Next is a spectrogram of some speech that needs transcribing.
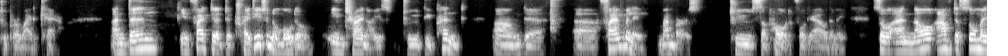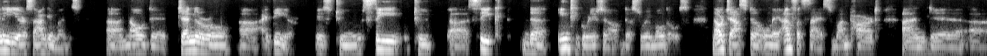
to provide care. And then in fact, the traditional model in China is to depend on the uh, family members to support for the elderly. So, and now after so many years arguments, uh, now the general uh, idea is to see to uh, seek the integration of the three models, not just only emphasize one part and uh, uh,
